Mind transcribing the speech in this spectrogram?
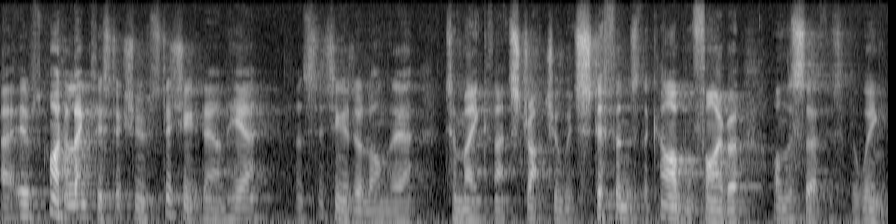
Uh, it was quite a lengthy stitching, stitching it down here and stitching it along there to make that structure which stiffens the carbon fibre on the surface of the wing.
